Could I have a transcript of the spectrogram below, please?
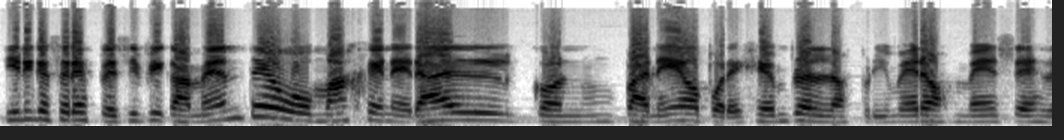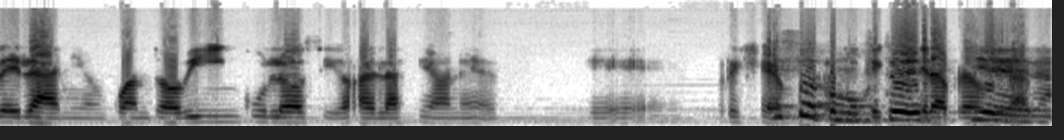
¿tiene que ser específicamente o más general con un paneo, por ejemplo, en los primeros meses del año, en cuanto a vínculos y relaciones? Eh, por ejemplo, Eso como ustedes quieran.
